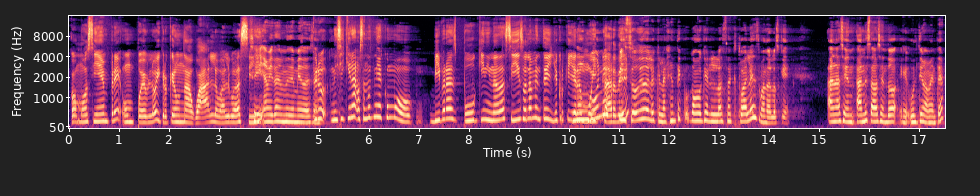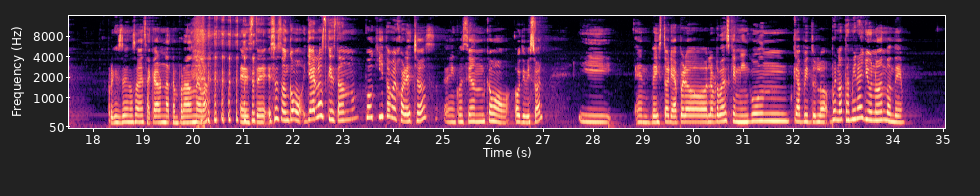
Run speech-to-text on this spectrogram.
como siempre un pueblo y creo que era un nahual o algo así. Sí, a mí también me dio miedo ese. Pero ni siquiera, o sea, no tenía como vibras spooky ni nada así, solamente yo creo que ya era muy tarde. episodio de lo que la gente, como que los actuales, bueno, los que han, hacien- han estado haciendo eh, últimamente, porque si ustedes no saben sacar una temporada nueva, este, esos son como, ya los que están un poquito mejor hechos en cuestión como audiovisual y en, de historia, pero la verdad es que ningún capítulo, bueno, también hay uno en donde,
